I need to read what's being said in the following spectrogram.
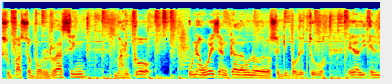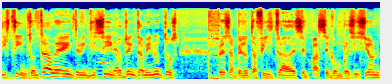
su paso por Racing marcó una huella en cada uno de los equipos que estuvo. Era el distinto. Entraba 20, 25, 30 minutos, pero esa pelota filtrada, ese pase con precisión,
